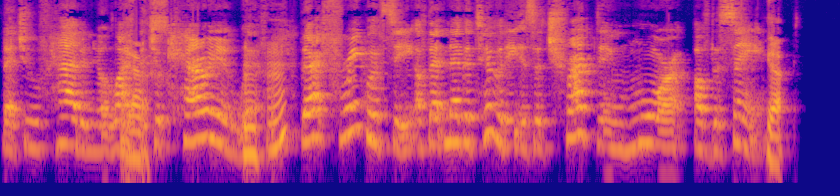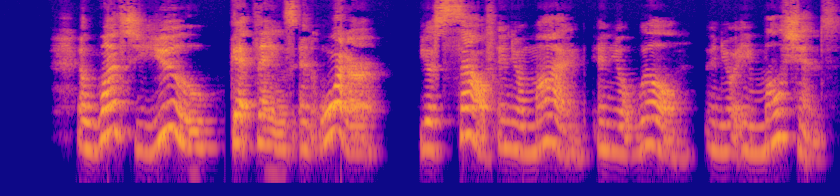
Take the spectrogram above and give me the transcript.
that you've had in your life that you're carrying with Mhm. that frequency of that negativity is attracting more of the same. Yeah. And once you get things in order, yourself, in your mind, in your will, in your emotions,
